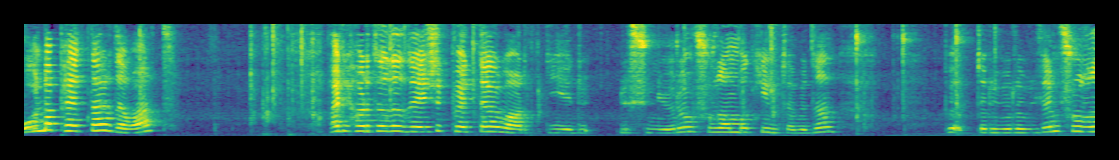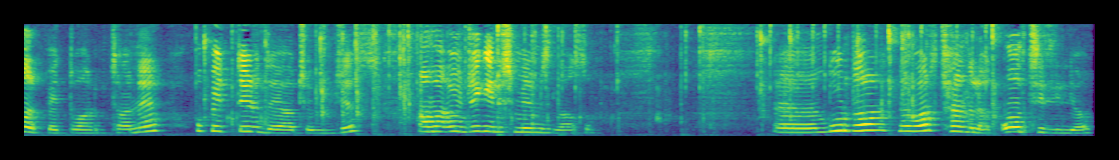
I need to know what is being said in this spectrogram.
Oyunda petler de var. Hani haritada değişik petler var diye dü- düşünüyorum. Şuradan bakayım tabiden. Petleri görebilirim. Şurada da pet var bir tane. O petleri de açabileceğiz. Ama önce gelişmemiz lazım. Ee, burada ne var? Kendiler 10 trilyon.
